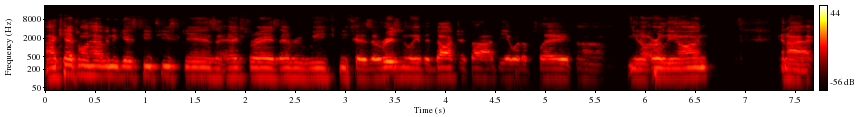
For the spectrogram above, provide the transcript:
I kept on having to get CT scans and X-rays every week because originally the doctor thought I'd be able to play, um, you know, early on, and I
